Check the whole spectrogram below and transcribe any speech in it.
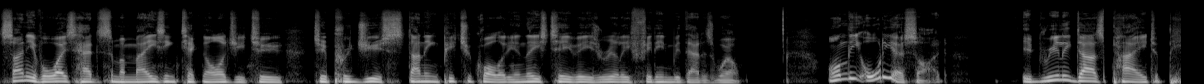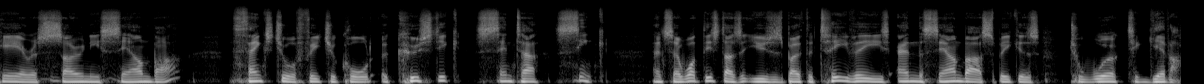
Sony have always had some amazing technology to to produce stunning picture quality, and these TVs really fit in with that as well. On the audio side, it really does pay to pair a Sony soundbar, thanks to a feature called Acoustic Center Sync. And so, what this does, it uses both the TVs and the soundbar speakers to work together.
